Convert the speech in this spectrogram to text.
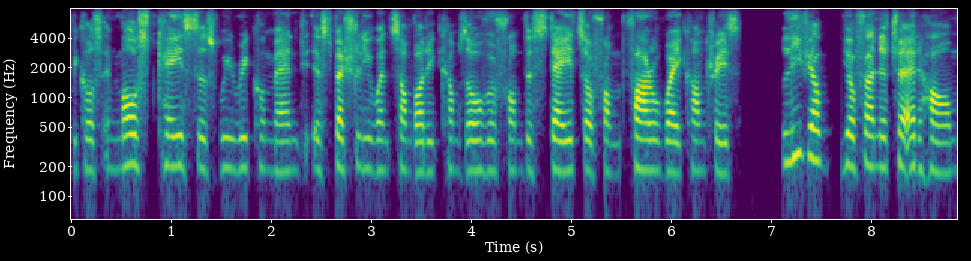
because in most cases we recommend, especially when somebody comes over from the States or from faraway countries, leave your, your furniture at home,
